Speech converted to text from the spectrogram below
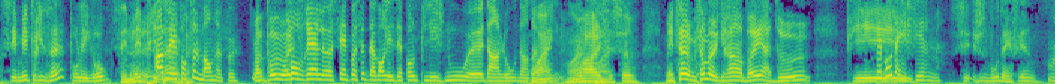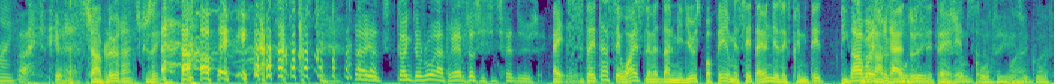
c'est- méprisant pour les gros. C'est méprisant. Ah, mais pour ben. tout le monde, un peu. Un peu, oui. Pour vrai, là, c'est impossible d'avoir les épaules puis les genoux euh, dans l'eau, dans un Ouais, bain. Ouais, ouais, ouais. c'est ça. Mais tu sais, me semble un grand bain à deux. Puis... C'est beau dans les films. C'est juste beau d'un film. Ouais. Ah, c'est vrai. La petite champlure, hein? Excusez. Ah, tu te cognes toujours après, mais ça, c'est si tu fais du... Hey, si t'as été assez wise de le mettre dans le milieu, c'est pas pire, mais si t'es à une des extrémités, puis Ah tu veux ouais, sur rentrer le à côté. deux, c'est terrible. Sur ça, le côté, Ouais, sur le ouais. côté.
